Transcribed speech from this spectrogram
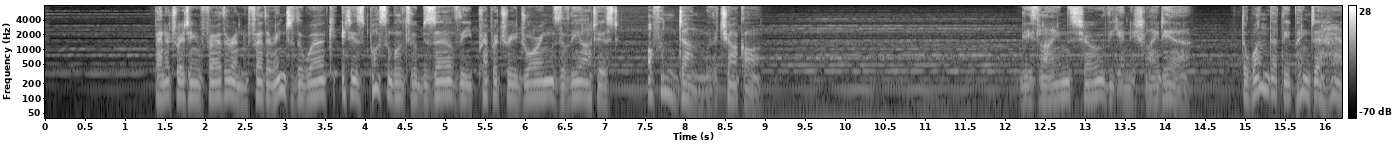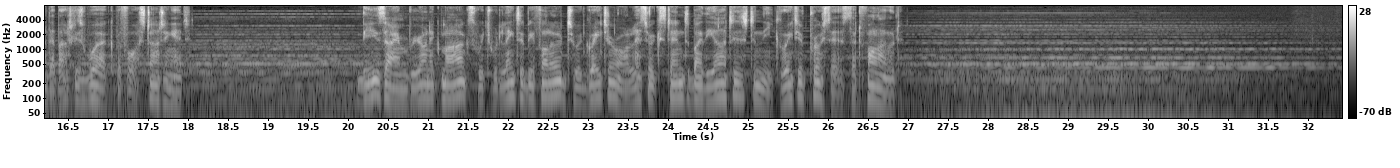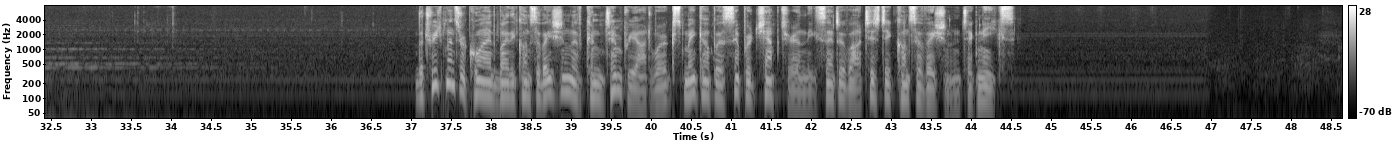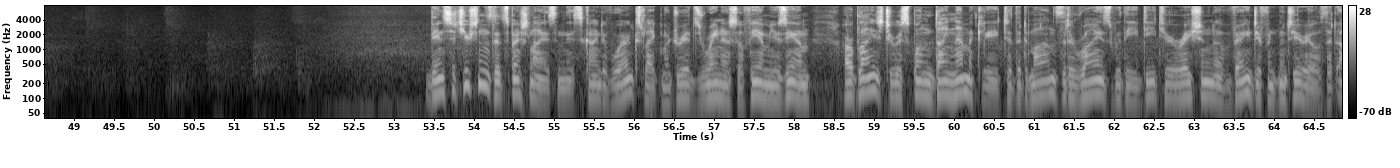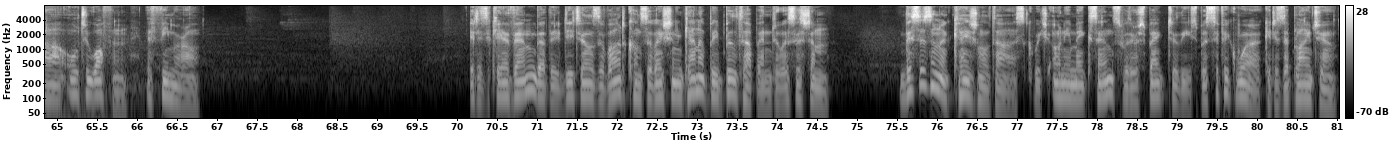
Penetrating further and further into the work, it is possible to observe the preparatory drawings of the artist, often done with a charcoal. These lines show the initial idea, the one that the painter had about his work before starting it. These are embryonic marks which would later be followed to a greater or lesser extent by the artist in the creative process that followed. The treatments required by the conservation of contemporary artworks make up a separate chapter in the set of artistic conservation techniques. The institutions that specialize in this kind of works, like Madrid's Reina Sofia Museum, are obliged to respond dynamically to the demands that arise with the deterioration of very different materials that are, all too often, ephemeral. It is clear then that the details of art conservation cannot be built up into a system. This is an occasional task which only makes sense with respect to the specific work it is applied to.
